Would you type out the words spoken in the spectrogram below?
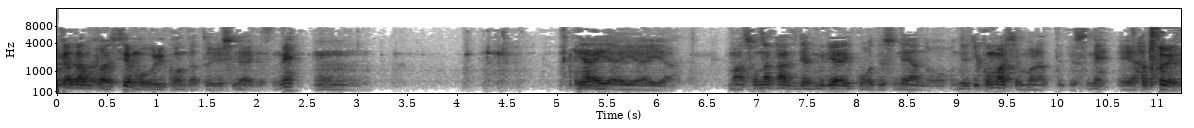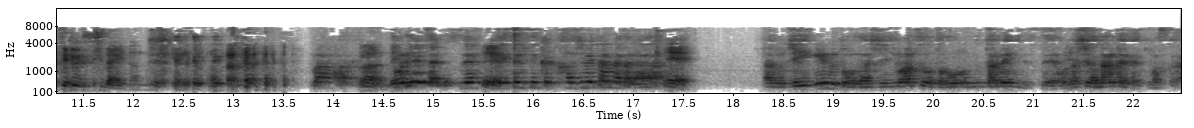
直談判しても売り込んだという次第ですね。うん。いやいやいやいや。まあそんな感じで無理やりこうですね、あの、ねじ込ましてもらってですね、えー働いてる次第なんですけれども。まあ、まあねとりあえずはですね、えーせっかく始めたんだから、えあの、J ゲームと同じ末を取るためにですね、私が何回か来ますか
